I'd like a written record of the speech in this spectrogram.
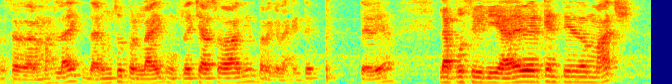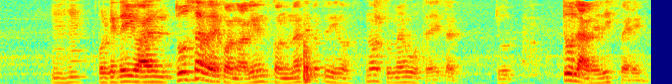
o sea, dar más likes, dar un super like, un flechazo a alguien para que la gente te vea. La posibilidad de ver que entiende un match, porque te digo, al tú saber cuando alguien, cuando una tipa te dijo, no, tú me gustas y tal, tú, tú la ves diferente.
